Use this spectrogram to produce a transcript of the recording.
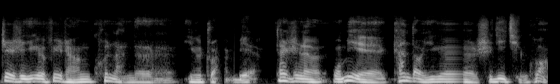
这是一个非常困难的一个转变。但是呢，我们也看到一个实际情况：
